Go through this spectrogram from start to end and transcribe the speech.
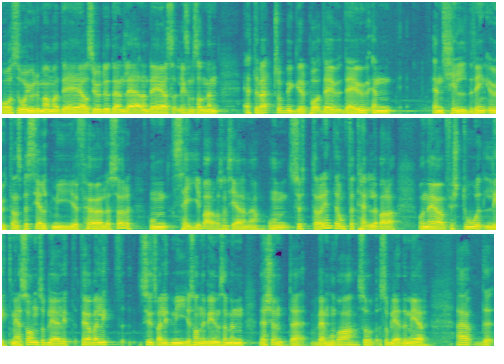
Og så gjorde mamma det, og så gjorde den læreren det. Så, liksom sånn. Men etter hvert så bygger det på Det, det er jo en en skildring uten spesielt mye følelser. Hun sier bare hva som skjer henne. Hun sutrer ikke, hun forteller bare. Og når jeg forsto litt mer sånn, så ble jeg litt For jeg var litt, syntes det var litt mye sånn i begynnelsen, men når jeg skjønte hvem hun var, så, så ble det mer eh, det,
